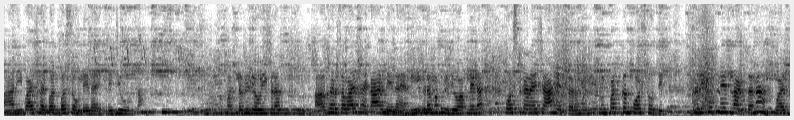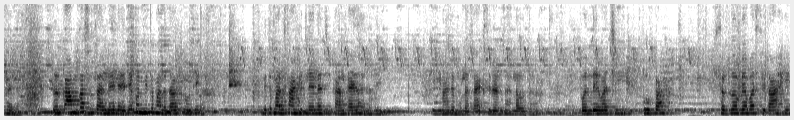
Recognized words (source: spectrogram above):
आणि वायफाय पण बसवलेला आहे इकडे जिओचा. म्हटलं व्हिडिओ इकडं. घरचा वायफाय काढलेला आहे. आणि इकडं मग व्हिडिओ आपल्याला पोस्ट करायचे आहेत. तर मग इकडून पटकन पोस्ट होतील. घरी खूप नेट लागतं ना वायफायला तर काम कसं चाललेलं आहे ते पण मी तुम्हाला दाखवते. मी तुम्हाला सांगितलेलंच आहे काल काय झालं ते की माझ्या मुलाचा ॲक्सिडेंट झाला होता. पण देवाची कृपा सगळं व्यवस्थित आहे.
